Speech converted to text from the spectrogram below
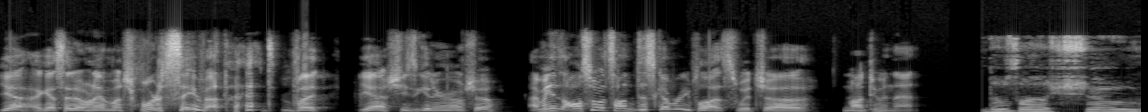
yeah, I guess I don't have much more to say about that. But yeah, she's getting her own show. I mean, also it's on Discovery Plus, which uh, I'm not doing that. There's a show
